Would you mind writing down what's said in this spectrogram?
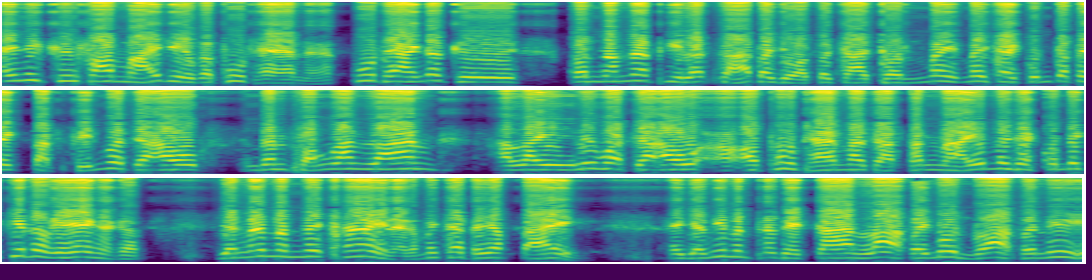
ไอ้นี่คือความหมายเดียวกับผู้แทนนะผู้แทนก็คือคนนำหน้าที่รักษาประโยชน์ประชาชนไม่ไม่ใช่คุณจะไปตัดสินว่าจะเอาเงินสองล้านล้าน อะไรหรือว่าจะเอาเอาเอาผู้แทนมาจากทางไหน ไม่ใช่คนไปคิดเอาเองอะครับ อย่างนั้นมันไม่ใช่นะครับไม่ใช่ประชาธิปไตย ไอ้อย่างนี้มันเป็นเด็จการลากไปนู่นลากไปนี่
